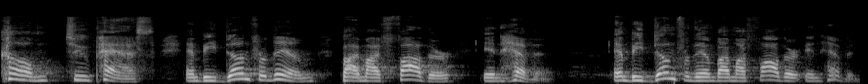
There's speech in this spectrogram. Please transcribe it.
come to pass and be done for them by my Father in heaven. And be done for them by my Father in heaven.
